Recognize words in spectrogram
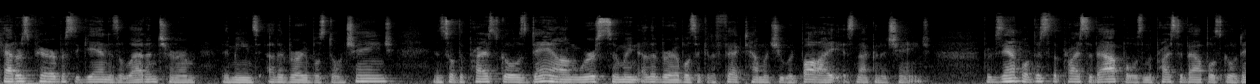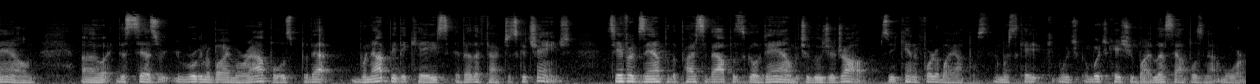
Ceteris paribus, again, is a Latin term that means other variables don't change. And so if the price goes down, we're assuming other variables that could affect how much you would buy is not going to change. For example, if this is the price of apples and the price of apples go down, uh, this says we're going to buy more apples, but that would not be the case if other factors could change. Say, for example, the price of apples go down, but you lose your job, so you can't afford to buy apples. In which case, in which case you buy less apples, not more.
